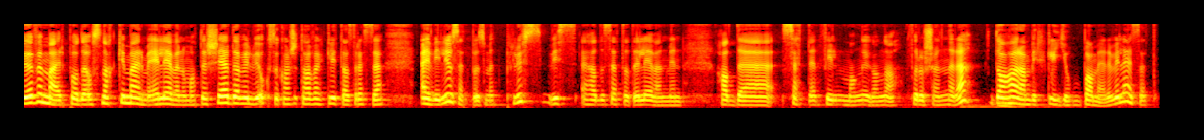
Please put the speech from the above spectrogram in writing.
øve mer på det og snakke mer med eleven om at det skjer. Da vil vi også kanskje ta vekk litt av stresset. Jeg ville jo sett på det som et pluss hvis jeg hadde sett at eleven min hadde sett en film mange ganger for å skjønne det. Da har han virkelig jobba med det, ville jeg sett.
